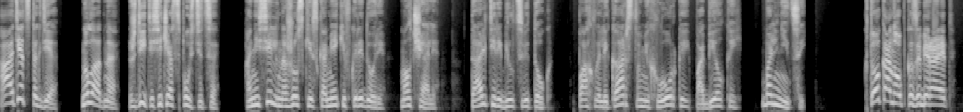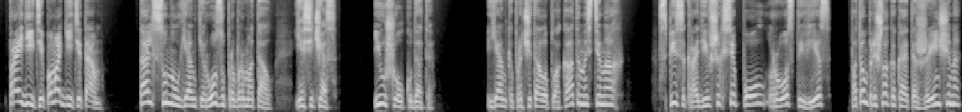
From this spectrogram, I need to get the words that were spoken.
А отец-то где? Ну ладно, ждите, сейчас спустится». Они сели на жесткие скамейки в коридоре, молчали. Таль теребил цветок. Пахло лекарствами, хлоркой, побелкой, больницей. «Кто конопка забирает? Пройдите, помогите там!» Таль сунул Янке розу, пробормотал. «Я сейчас!» И ушел куда-то. Янка прочитала плакаты на стенах, список родившихся, пол, рост и вес. Потом пришла какая-то женщина,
